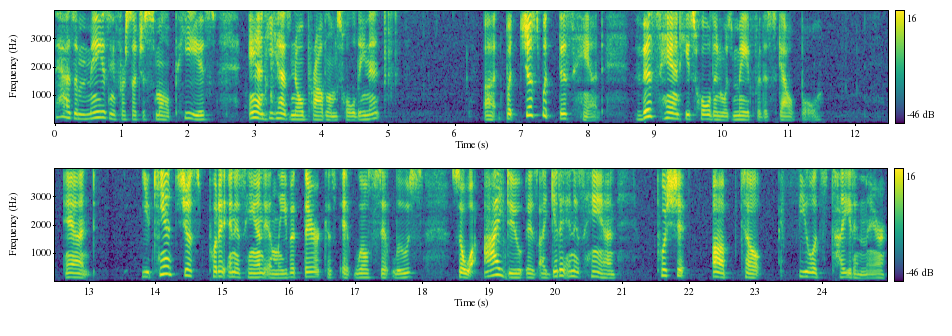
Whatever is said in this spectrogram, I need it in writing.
That is amazing for such a small piece. And he has no problems holding it. Uh, but just with this hand, this hand he's holding was made for the scalpel. And you can't just put it in his hand and leave it there because it will sit loose. So what I do is I get it in his hand, push it up till feel it's tight in there,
